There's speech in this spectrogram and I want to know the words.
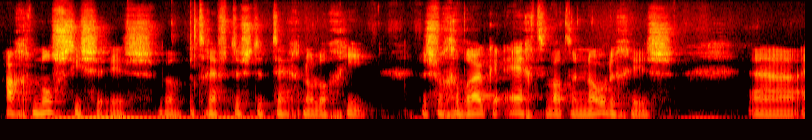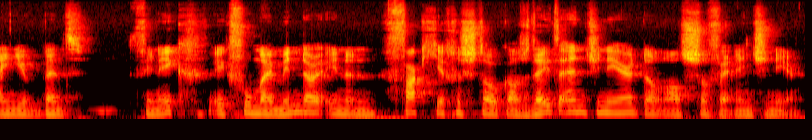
agnostischer is, wat betreft dus de technologie. Dus we gebruiken echt wat er nodig is. Uh, en je bent, vind ik, ik voel mij minder in een vakje gestoken als data engineer dan als software engineer.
